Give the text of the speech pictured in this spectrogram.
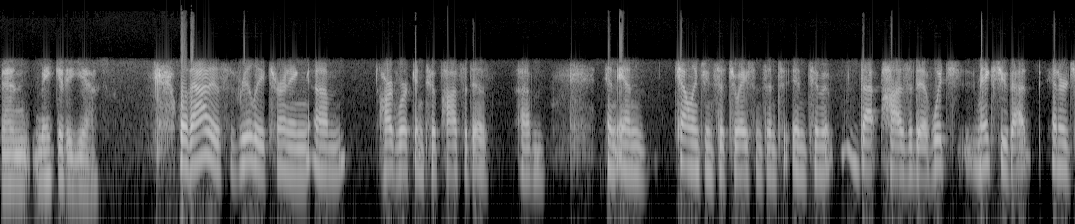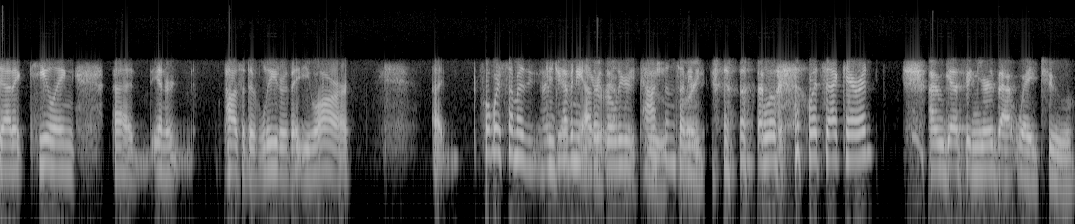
then make it a yes. Well, that is really turning um, hard work into positive um, and, and challenging situations into into that positive, which makes you that energetic, healing, uh, inner, positive leader that you are. Uh, what were some of? The, did you have any other earlier passions? Too, I mean, what's that, Karyn? I'm guessing you're that way too.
